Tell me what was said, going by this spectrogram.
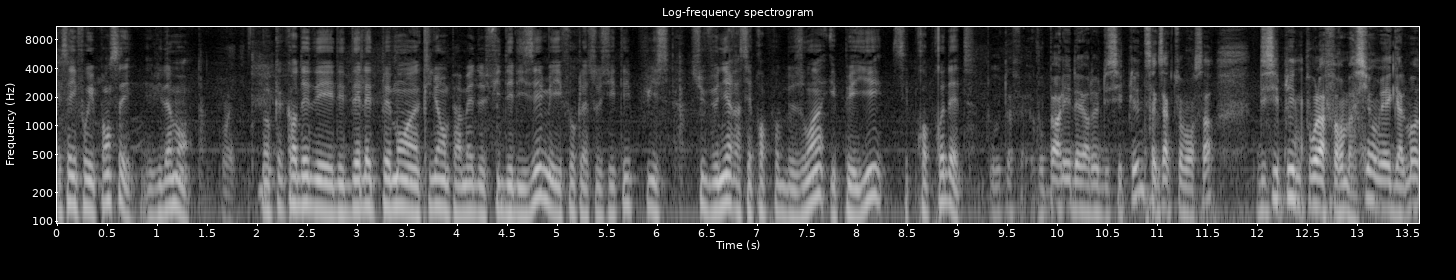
Et ça, il faut y penser, évidemment. Donc accorder des, délais de paiement à un client permet de fidéliser, mais il faut que la société puisse subvenir à ses propres besoins et payer ses propres dettes. Tout à fait. Vous parliez d'ailleurs de discipline, c'est exactement ça. Discipline pour la formation, mais également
